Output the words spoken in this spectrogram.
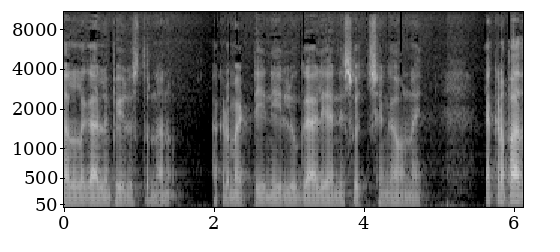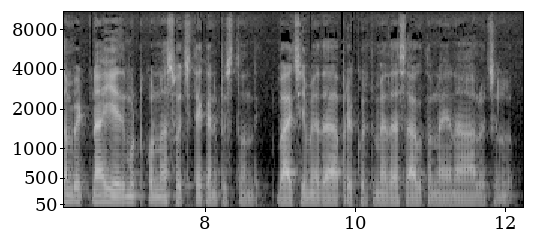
చల్లగాలిని పీలుస్తున్నాను. అక్కడ మట్టి నీళ్ళు గాలి అన్నీ స్వచ్ఛంగా ఉన్నాయి. ఎక్కడ పాదం పెట్టినా ఏది ముట్టుకున్నా స్వచ్ఛతే కనిపిస్తుంది. బాచీ మీద ప్రకృతి మీద సాగుతున్నాయన్న ఆలోచనలు.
